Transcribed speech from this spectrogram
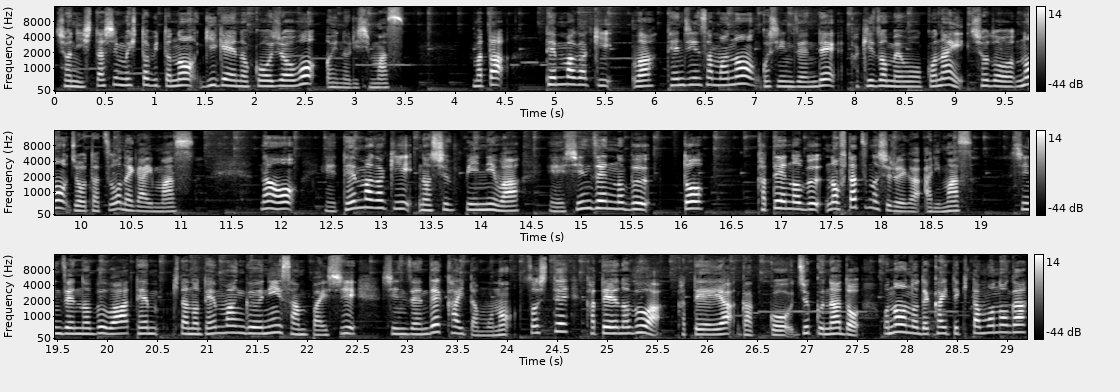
書に親しむ人々の技芸の向上をお祈りします。また天満書きは天神様のご神前で書き初めを行い書道の上達を願います。なお、えー天満書きの出品には、えー神前の部と家庭の部の2つの種類があります。神前の部は天北の天満宮に参拝し神前で書いたもの。そして家庭の部は家庭や学校塾など各々で書いてきたものが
